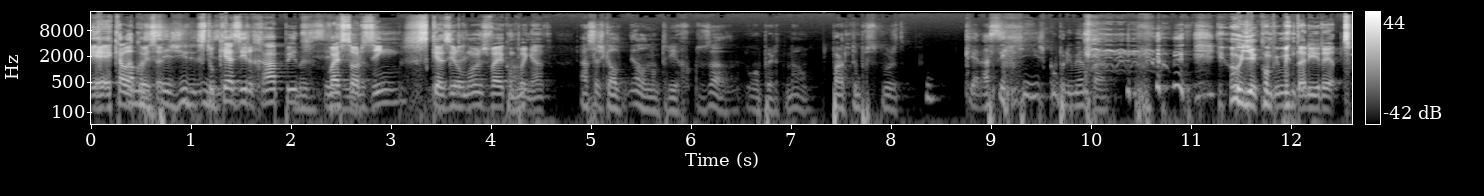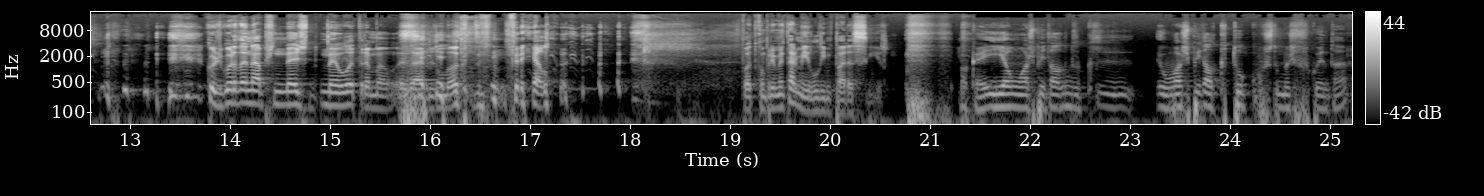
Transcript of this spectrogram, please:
É aquela Ah, coisa. é giro- se tu isso- queres ir rápido, é vai giro. sozinho. Se queres ir longe, vai acompanhado. Achas que ela, ela não teria recusado um aperto de mão? Parte tu pressuposto que era assim que ias cumprimentar. Eu ia cumprimentar direto. Com os guardanapos nas- na outra mão, a dar-lhe logo para ela. Pode cumprimentar-me e limpar a seguir. ok, e é um hospital de que. É o hospital que tu costumas frequentar?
